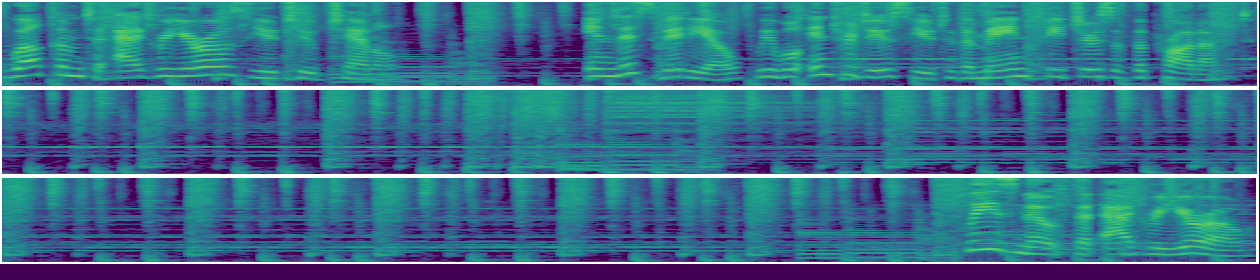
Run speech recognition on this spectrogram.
Welcome to AgriEuro's YouTube channel. In this video, we will introduce you to the main features of the product. Please note that AgriEuro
